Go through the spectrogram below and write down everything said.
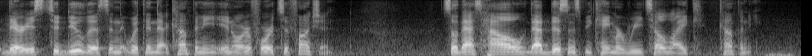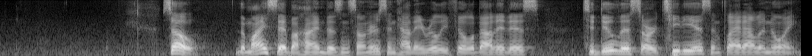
various to-do lists in, within that company in order for it to function. So that's how that business became a retail-like company. So the mindset behind business owners and how they really feel about it is to-do lists are tedious and flat out annoying.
